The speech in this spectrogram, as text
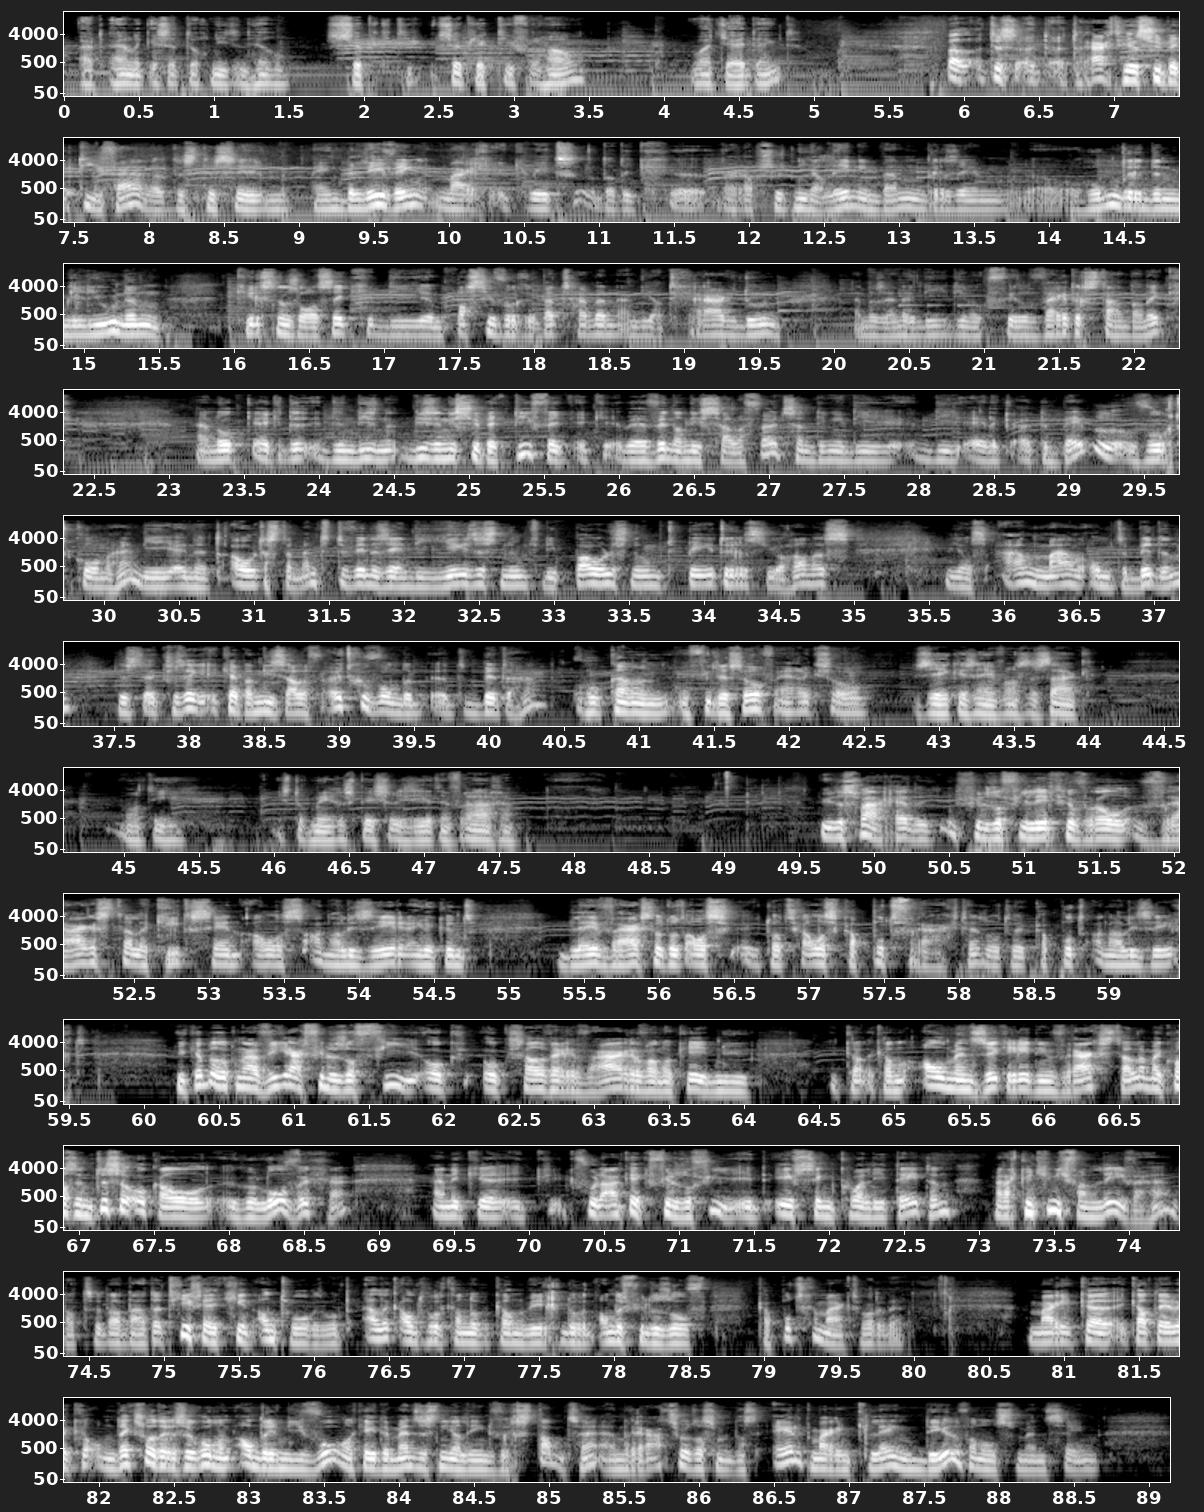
uiteindelijk is het toch niet een heel subjectief, subjectief verhaal, wat jij denkt? Wel, het is uit- uiteraard heel subjectief. Hè? Dat is, het is eh, mijn beleving, maar ik weet dat ik eh, daar absoluut niet alleen in ben. Er zijn eh, honderden miljoenen christenen zoals ik die een passie voor gebed hebben en die dat graag doen. En er zijn er die die nog veel verder staan dan ik. En ook, kijk, die, die zijn niet subjectief. Ik, ik, wij vinden dat niet zelf uit. Het zijn dingen die, die eigenlijk uit de Bijbel voortkomen. Hè? Die in het Oude Testament te vinden zijn, die Jezus noemt, die Paulus noemt, Petrus, Johannes. Die ons aanmanen om te bidden. Dus ik zou zeggen, ik heb dat niet zelf uitgevonden, het bidden. Hè? Hoe kan een, een filosoof eigenlijk zo zeker zijn van zijn zaak? Want die is toch meer gespecialiseerd in vragen. Nu, dat is waar. Hè? Filosofie leert je vooral vragen stellen, kritisch zijn, alles analyseren. En je kunt blijven vragen stellen tot, alles, tot je alles kapot vraagt, hè? tot je kapot analyseert. Ik heb dat ook na vier jaar filosofie ook, ook zelf ervaren van oké, nu, ik kan, ik kan al mijn zekerheden in vraag stellen, maar ik was intussen ook al gelovig. Hè? En ik, eh, ik, ik voel aan, kijk, filosofie heeft zijn kwaliteiten, maar daar kun je niet van leven. Hè? Dat, dat, dat, geeft eigenlijk geen antwoorden, want elk antwoord kan, kan weer door een ander filosoof kapot gemaakt worden. Maar ik, eh, ik had eigenlijk ontdekt, zo, er is gewoon een ander niveau. Want kijk, de mens is niet alleen verstand hè, en ratio, dat is, is eigenlijk maar een klein deel van ons mens zijn.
